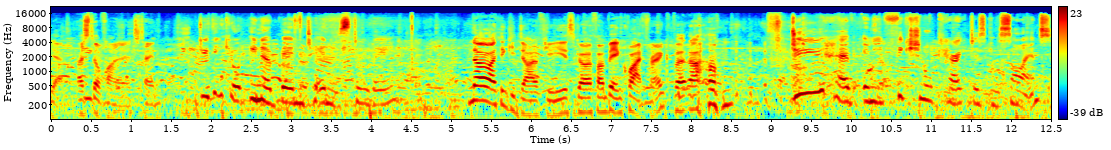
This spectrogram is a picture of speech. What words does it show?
yeah, I still find it entertaining. Do you think your inner Ben 10 is still there? No, I think he died a few years ago, if I'm being quite frank. But um, Do you have any fictional characters in science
